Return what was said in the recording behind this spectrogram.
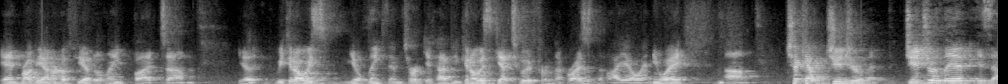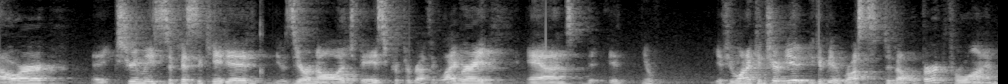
And Robbie, I don't know if you have the link, but um, you know, we could always you know link them to our GitHub. You can always get to it from the Horizen.io anyway. Um, check out GingerLib. GingerLib is our extremely sophisticated, you know, zero knowledge based cryptographic library, and it you know if you want to contribute, you could be a Rust developer for one,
